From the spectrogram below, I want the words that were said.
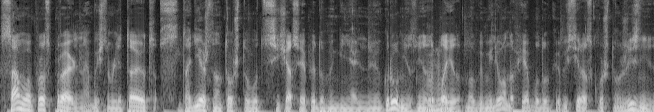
Сам вопрос правильный. Обычно летают с надеждой на то, что вот сейчас я придумаю гениальную игру, мне за нее заплатят угу. много миллионов, я буду вести роскошную жизнь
